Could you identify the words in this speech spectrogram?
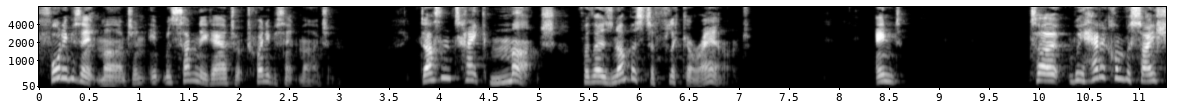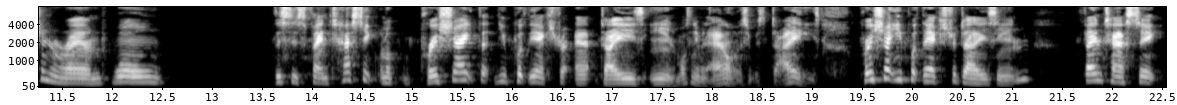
40% margin, it was suddenly down to a 20% margin. Doesn't take much for those numbers to flick around. And so we had a conversation around, well, this is fantastic. Look, appreciate that you put the extra days in. It wasn't even hours, it was days. Appreciate you put the extra days in. Fantastic.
